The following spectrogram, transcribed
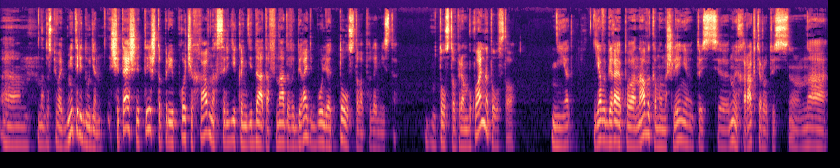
надо успевать. Дмитрий Дудин. Считаешь ли ты, что при прочих равных среди кандидатов надо выбирать более толстого программиста? Толстого, прям буквально толстого? Нет. Я выбираю по навыкам и мышлению, то есть, э, ну и характеру, то есть э, на,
